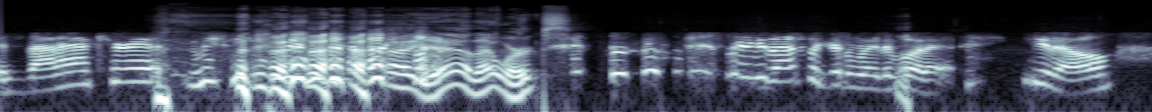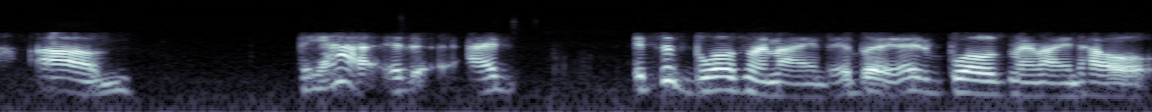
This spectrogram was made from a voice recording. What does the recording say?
is that accurate? Yeah, that works. maybe that's a good way to put it you know? Um but yeah it i it just blows my mind. It, it blows my mind how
